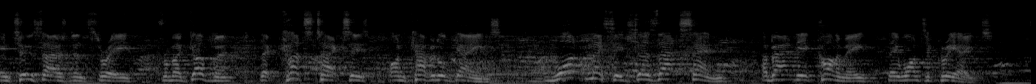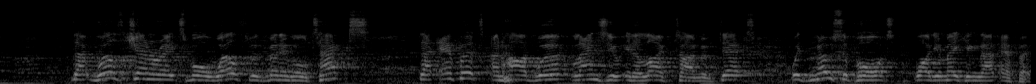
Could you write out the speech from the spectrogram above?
in 2003, from a government that cuts taxes on capital gains. What message does that send about the economy they want to create? That wealth generates more wealth with minimal tax, that effort and hard work lands you in a lifetime of debt with no support while you're making that effort.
